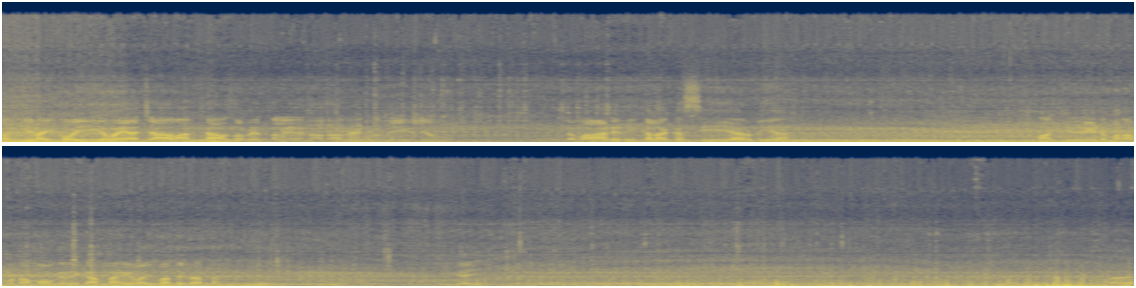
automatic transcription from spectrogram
ਬਾਕੀ ਬਾਈ ਕੋਈ ਹੋਇਆ ਚਾਹਵਾਨ 475 ਦੇ ਨਾਲ ਉਹਦਾ ਟਰੈਕਟਰ ਦੇਖ ਲਿਓ। ਡਿਮਾਂਡ ਇਹਦੀ 180000 ਰੁਪਇਆ ਬਾਕੀ ਦਾ ਰੇਟ ਮਾੜਾ ਮੋਟਾ ਮੌਕੇ ਤੇ ਕਰ ਲਾਂਗੇ ਬਾਈ, ਵੱਧ ਘੱਟ। ਠੀਕ ਹੈ ਜੀ। ਲੈ।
